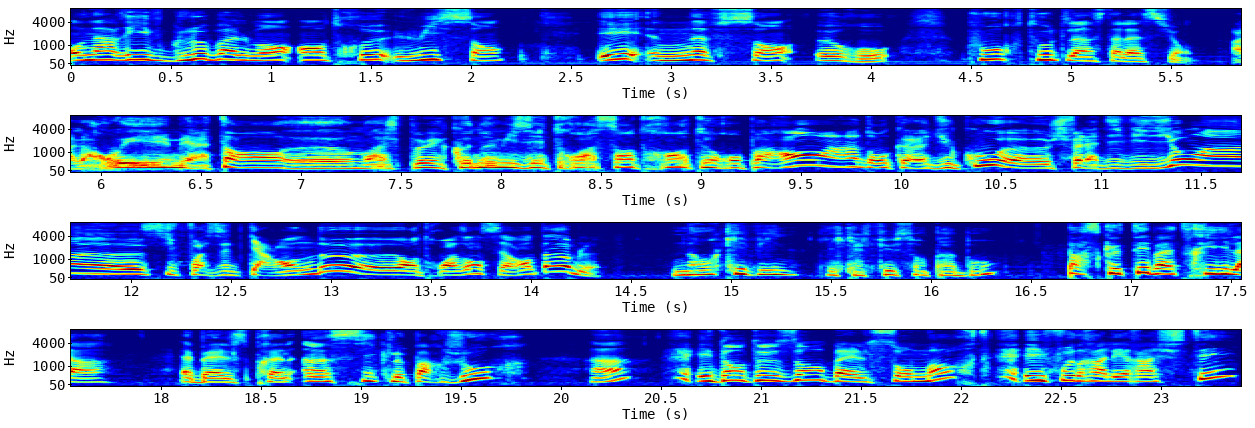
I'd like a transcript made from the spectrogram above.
on arrive globalement entre 800 et 900 euros pour toute l'installation. Alors oui, mais attends, euh, moi je peux économiser 330 euros par an, hein, donc euh, du coup euh, je fais la division, hein, 6 x 7, 42, en 3 ans c'est rentable. Non Kevin, les calculs sont pas bons. Parce que tes batteries là, eh ben, elles se prennent un cycle par jour, hein, et dans deux ans ben, elles sont mortes et il faudra les racheter.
